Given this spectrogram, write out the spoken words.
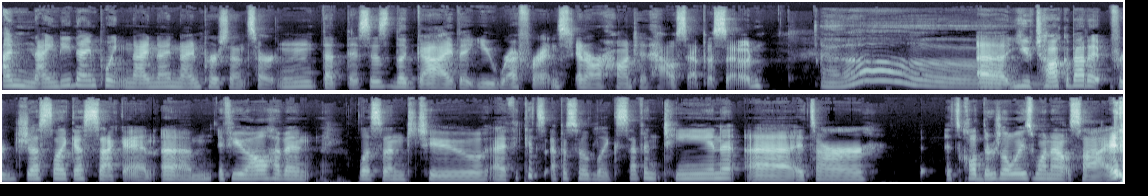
I'm 99.999% certain that this is the guy that you referenced in our haunted house episode. Oh. Uh, you talk about it for just like a second. Um, if you all haven't listened to, I think it's episode like 17. Uh, it's our, it's called "There's Always One Outside,"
